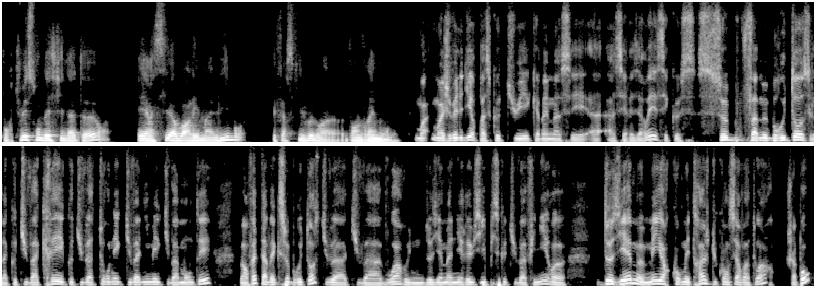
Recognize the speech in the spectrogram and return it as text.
pour tuer son dessinateur et ainsi avoir les mains libres et faire ce qu'il veut dans, le vrai monde. Moi, je vais le dire parce que tu es quand même assez, réservé, c'est que ce fameux Brutos là que tu vas créer, que tu vas tourner, que tu vas animer, que tu vas monter, ben en fait avec ce Brutos, tu vas, tu vas avoir une deuxième année réussie puisque tu vas finir euh, deuxième meilleur court métrage du conservatoire. Chapeau.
